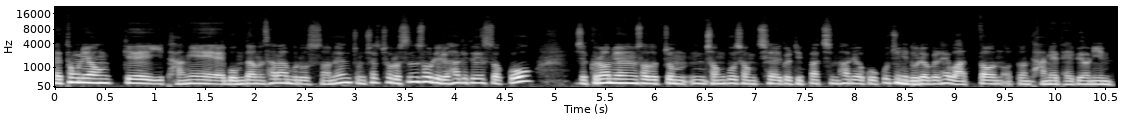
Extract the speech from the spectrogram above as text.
대통령께 이 당에 몸담은 사람으로서는 좀 최초로 쓴소리를 하기도 했었고 이제 그러면서도 좀 음, 정부 정책을 뒷받침하려고 꾸준히 음. 노력을 해왔던 어떤 당의 대변인을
